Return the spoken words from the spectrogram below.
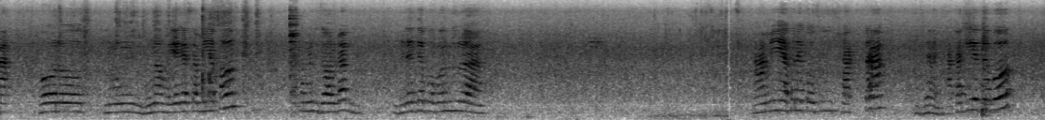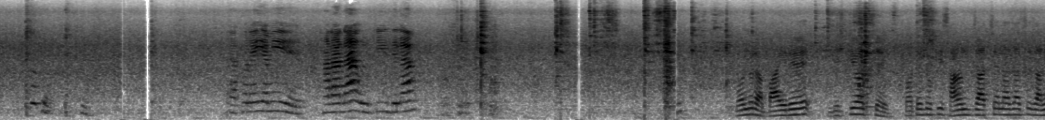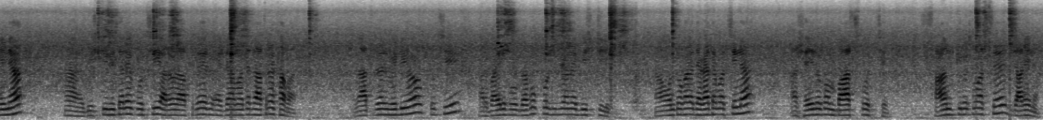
হলুদ, নুন ভুনা হয়ে গেছে আমি এখন। এখন জলটা ঢেলে দেবো বন্ধুরা। আমি এখন শাকটা ঢাকা দিয়ে দেব। এখন এই আমি থালাটা উল্টিয়ে দিলাম। বন্ধুরা, বাইরে বৃষ্টি হচ্ছে। কতটুকু সাউন্ড যাচ্ছে না যাচ্ছে জানি না। হ্যাঁ বৃষ্টির ভিতরে করছি আরও রাত্রের, এটা আমাদের রাত্রের খাবার। রাত্রের ভিডিও করছি আর বাইরে ব্যাপক পরিমাণে বৃষ্টি। অন্ধকারে দেখাতে পারছি না, আর সেই রকম বাস করছে। সাউন্ড কীরকম আসছে, জানি না।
